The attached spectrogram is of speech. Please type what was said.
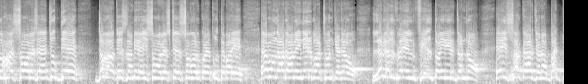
মহাসমাবেশে যোগ দিয়ে জামাত ইসলামীর এই সমাবেশকে সফল করে তুলতে পারে এবং আগামী নির্বাচনকে যেন লেভেল প্লেইং ফিল্ড তৈরির জন্য এই সরকার যেন বাধ্য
